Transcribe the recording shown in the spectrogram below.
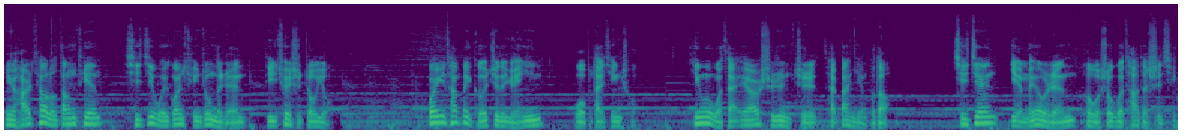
女孩跳楼当天袭击围观群众的人的确是周勇。关于他被革职的原因，我不太清楚，因为我在 A R 市任职才半年不到，期间也没有人和我说过他的事情。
